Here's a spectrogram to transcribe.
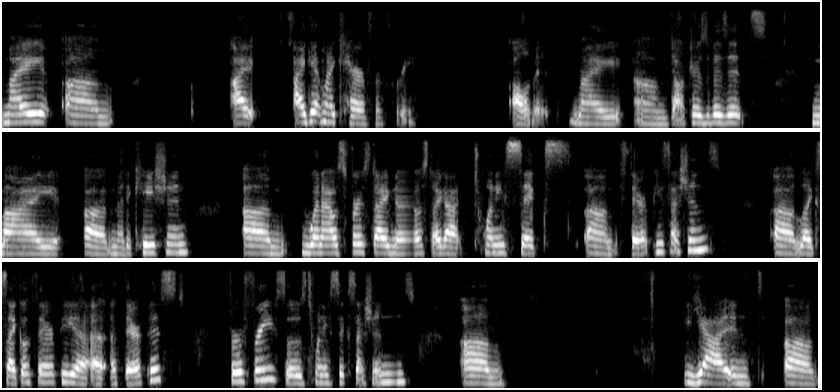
my um i i get my care for free. All of it. My um, doctor's visits my uh, medication. Um, when i was first diagnosed i got 26 um, therapy sessions uh, like psychotherapy a, a, therapist for free. So it was 26 sessions. Um, yeah and um,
